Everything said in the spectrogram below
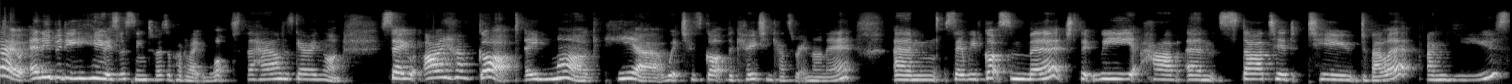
So, anybody who is listening to us are probably like, what the hell is going on? So, I have got a mug here which has got the coaching cast written on it. Um, so, we've got some merch that we have um, started to develop and use.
